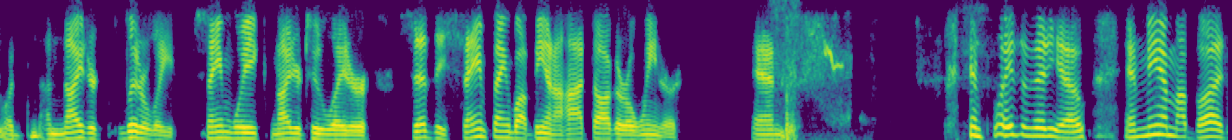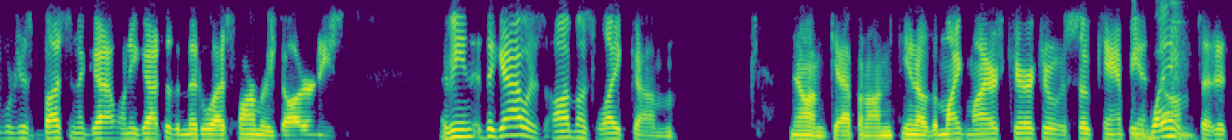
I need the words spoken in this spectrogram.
a, a night or literally same week, night or two later, said the same thing about being a hot dog or a wiener, and and played the video. And me and my bud were just busting a gut when he got to the Midwest Farmer's Daughter, and he's I mean, the guy was almost like um now I'm gapping on, you know, the Mike Myers character was so campy and Wayne. dumb that it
